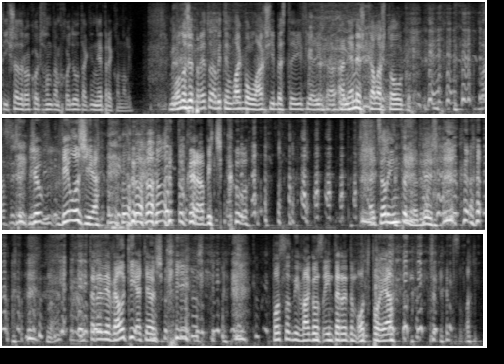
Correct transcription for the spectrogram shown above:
tých 6 rokov, čo som tam chodil, tak neprekonali. Možno, že preto, aby ten vlak bol ľahší bez tej Wi-Fi a, a, a nemeškal až toľko. vlastne, že Že vyložia tú krabičku. Aj celý internet, vieš. No. Internet je veľký a ťažký. Posledný vagón s internetom odpoja.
